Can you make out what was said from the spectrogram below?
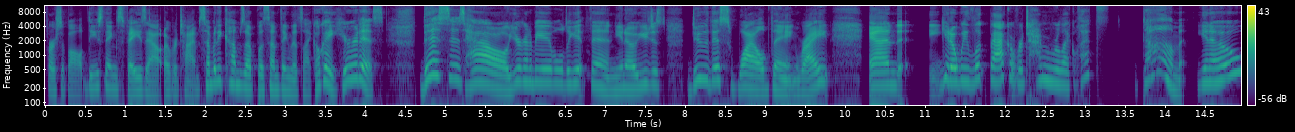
first of all, these things phase out over time. Somebody comes up with something that's like, okay, here it is. This is how you're going to be able to get thin. You know, you just do this wild thing, right? And, you know, we look back over time and we're like, well, that's dumb, you know,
